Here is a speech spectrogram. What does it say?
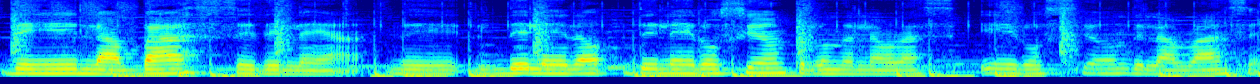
de la base, de la, de, la, erosión, perdón, de la erosión de la base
